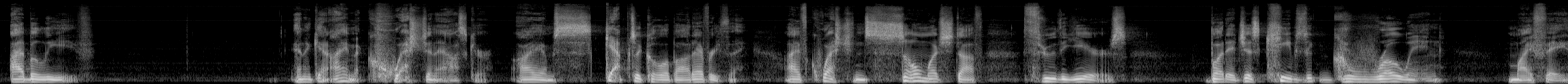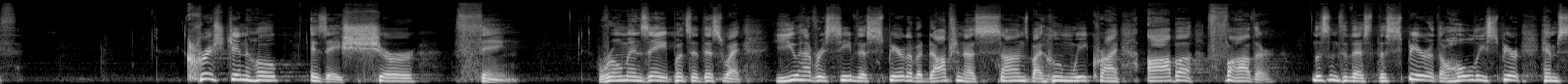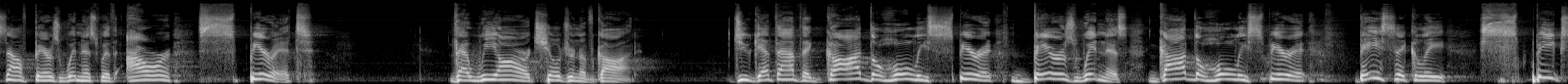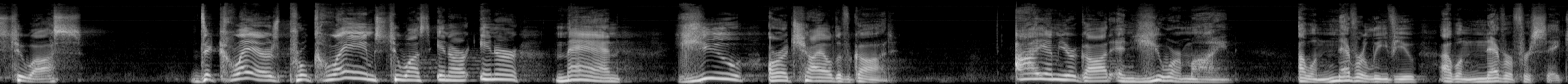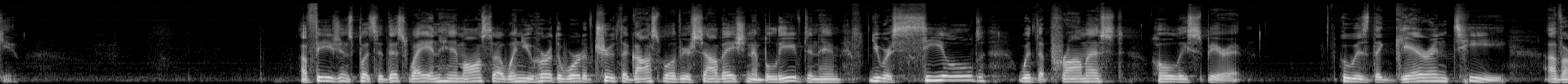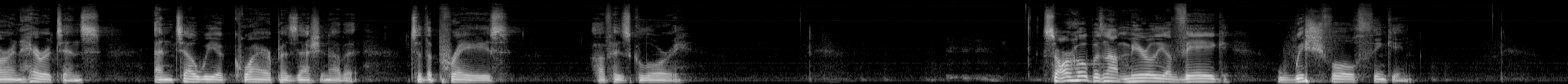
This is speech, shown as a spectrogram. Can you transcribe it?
I believe. And again, I am a question asker. I am skeptical about everything. I've questioned so much stuff through the years, but it just keeps growing my faith. Christian hope is a sure thing. Romans 8 puts it this way You have received the spirit of adoption as sons by whom we cry, Abba, Father. Listen to this the Spirit, the Holy Spirit Himself bears witness with our spirit that we are children of God. Do you get that? That God the Holy Spirit bears witness. God the Holy Spirit basically speaks to us declares, proclaims to us in our inner man, You are a child of God. I am your God and you are mine. I will never leave you, I will never forsake you. Ephesians puts it this way In him also, when you heard the word of truth, the gospel of your salvation, and believed in him, you were sealed with the promised Holy Spirit, who is the guarantee of our inheritance until we acquire possession of it to the praise of his glory. So, our hope is not merely a vague, wishful thinking.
